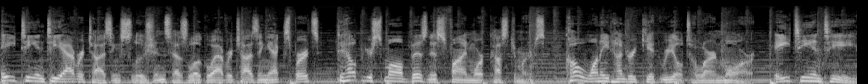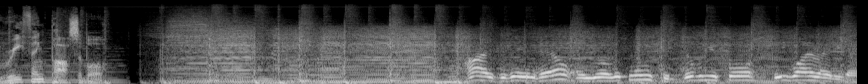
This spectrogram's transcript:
AT&T Advertising Solutions has local advertising experts to help your small business find more customers. Call 1-800-GET-REAL to learn more. AT&T Rethink Possible. Hi, this is Ian Hill, and you're listening to W4CY Radio.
